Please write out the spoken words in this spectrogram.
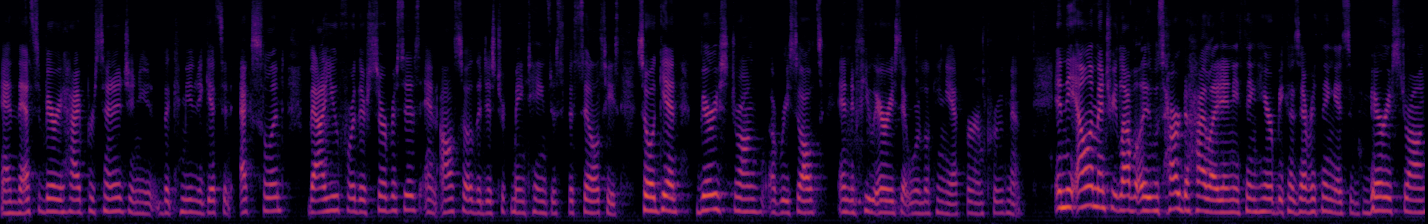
and that's a very high percentage, and you, the community gets an excellent value for their services, and also the district maintains its facilities. So, again, very strong uh, results in a few areas that we're looking at for improvement. In the elementary level, it was hard to highlight anything here because everything is very strong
